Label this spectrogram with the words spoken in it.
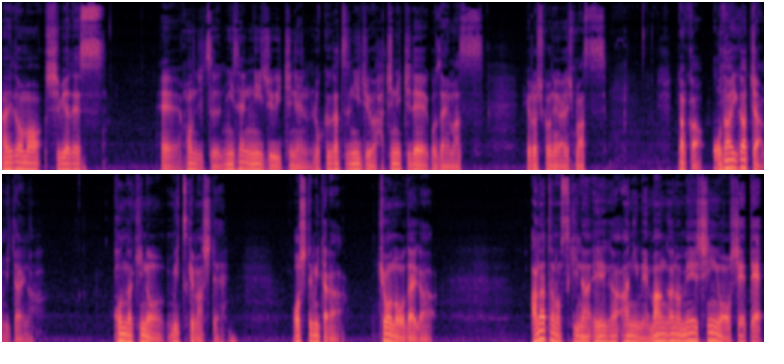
はいどうも渋谷です、えー本日2021年6月28日でございます。よろしくお願いします。なんかお題ガチャみたいなこんな機能見つけまして押してみたら今日のお題があなたの好きな映画アニメ漫画の名シーンを教えて。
